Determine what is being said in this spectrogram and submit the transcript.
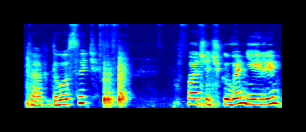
Так, досить. Пачечку ванілі.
